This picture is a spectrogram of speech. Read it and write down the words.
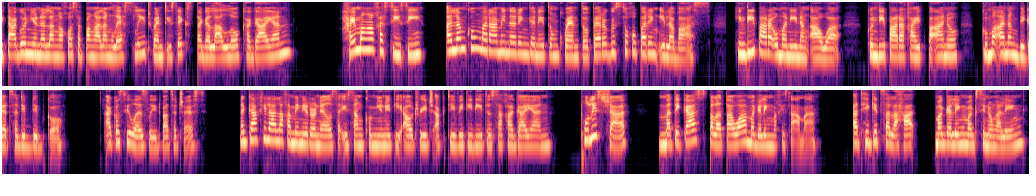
Itago niyo na lang ako sa pangalang Leslie, 26, Tagalalo, Cagayan. Hi mga kasisi, alam kong marami na rin ganitong kwento pero gusto ko pa ring ilabas. Hindi para umani ng awa, kundi para kahit paano gumaan ang bigat sa dibdib ko. Ako si Leslie Dvatsaches. Nagkakilala kami ni Ronel sa isang community outreach activity dito sa Cagayan. Pulis siya, matikas, palatawa, magaling makisama. At higit sa lahat, magaling magsinungaling.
